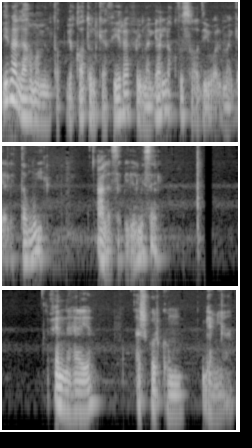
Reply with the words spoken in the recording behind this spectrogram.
بما لهما من تطبيقات كثيرة في المجال الاقتصادي والمجال التمويلي على سبيل المثال. في النهاية أشكركم جميعا.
